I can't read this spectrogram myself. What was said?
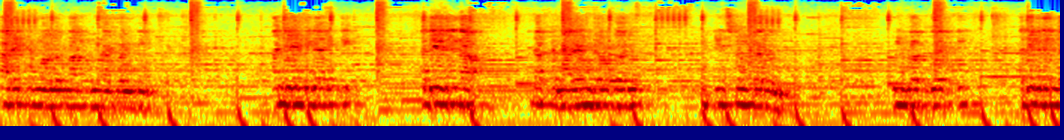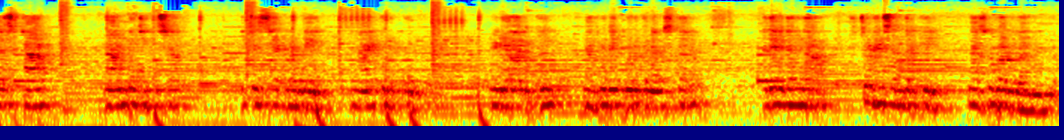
కార్యక్రమాల్లో పాల్గొన్నటువంటి అంజరెడ్డి గారికి అదేవిధంగా డాక్టర్ నారాయణరావు గారు ప్రిన్సిపల్ గారు ఉల్బాబు గారికి అదేవిధంగా స్టాఫ్ నాన్ టీచింగ్ ఇచ్చేసినటువంటి నాయకులకు మీడియా వారికి నా హృదయపూర్వక నమస్కారం. అదేవిధంగా స్టూడెంట్స్ అందరికీ నా శుభాభివందనలు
